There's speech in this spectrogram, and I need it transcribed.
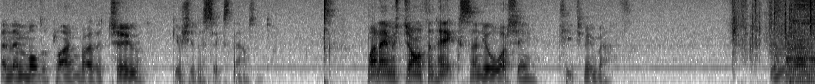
and then multiplying by the 2 gives you the 6,000. My name is Jonathan Hicks and you're watching Teach Me Maths.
